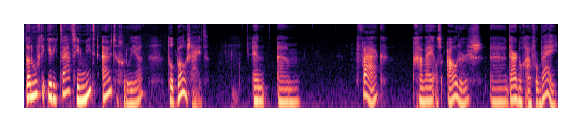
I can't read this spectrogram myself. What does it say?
dan hoeft die irritatie niet uit te groeien tot boosheid. En um, vaak gaan wij als ouders uh, daar nog aan voorbij.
